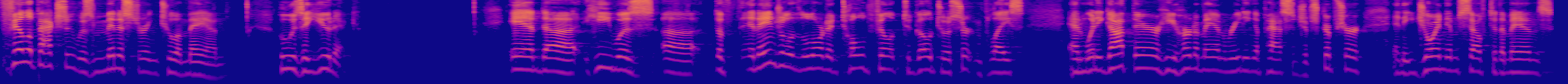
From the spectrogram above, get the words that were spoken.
Philip actually was ministering to a man who was a eunuch and uh, he was uh, the, an angel of the lord had told philip to go to a certain place And when he got there, he heard a man reading a passage of scripture, and he joined himself to the man's.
